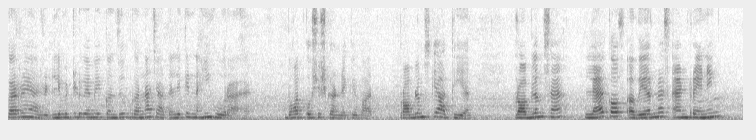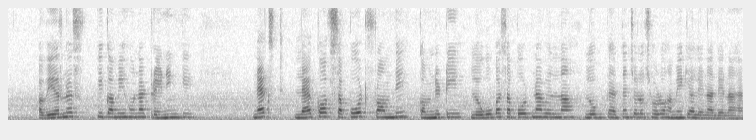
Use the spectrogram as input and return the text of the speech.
कर रहे हैं लिमिटेड वे में कंज्यूम करना चाहते हैं, लेकिन नहीं हो रहा है। बहुत कोशिश करने के बाद। प्रॉब्लम्स क्या आती है? प्रॉब्लम्स हैं lack of awareness and training awareness की कमी होना ट्रेनिंग की। Next lack of support from the community लोगों का सपोर्ट ना मिलना। लोग कहते हैं, चलो छोड़ो, हमें क्या लेना देना है?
